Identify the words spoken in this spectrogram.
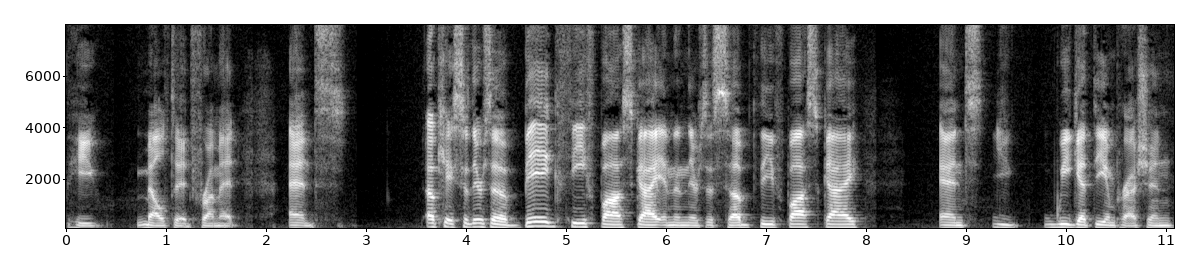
he melted from it. And okay, so there's a big thief boss guy and then there's a sub thief boss guy and you we get the impression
